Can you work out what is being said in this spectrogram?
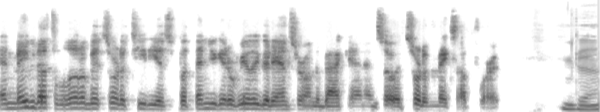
and maybe that's a little bit sort of tedious, but then you get a really good answer on the back end, and so it sort of makes up for it. Yeah.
